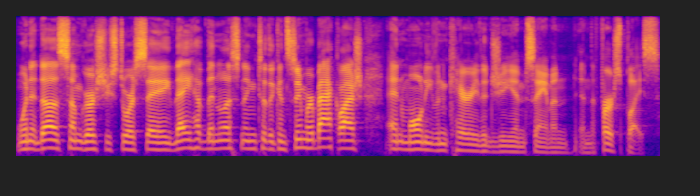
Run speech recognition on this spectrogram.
When it does, some grocery stores say they have been listening to the consumer backlash and won't even carry the GM salmon in the first place.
